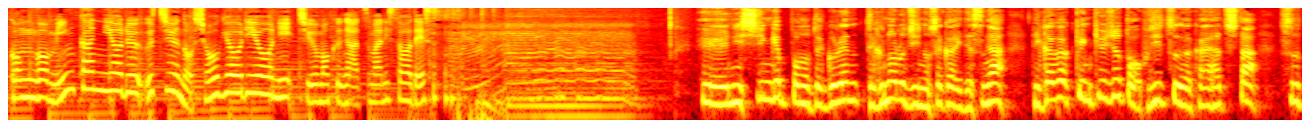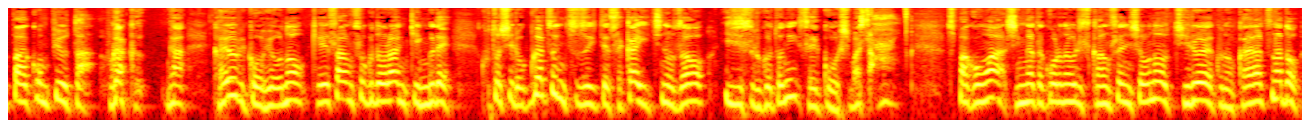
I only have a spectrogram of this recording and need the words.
今後民間による宇宙の商業利用に注目が集まりそうです。えー、日進月歩のテクノロジーの世界ですが、理化学研究所と富士通が開発したスーパーコンピューター、富岳が火曜日公表の計算速度ランキングで今年6月に続いて世界一の座を維持することに成功しました。はい、スパコンは新型コロナウイルス感染症の治療薬の開発など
